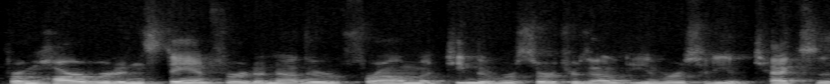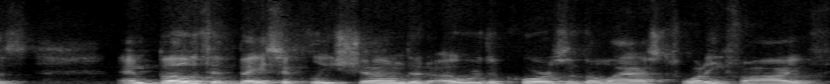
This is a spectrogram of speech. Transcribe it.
from Harvard and Stanford, another from a team of researchers out of the University of Texas. And both have basically shown that over the course of the last 25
